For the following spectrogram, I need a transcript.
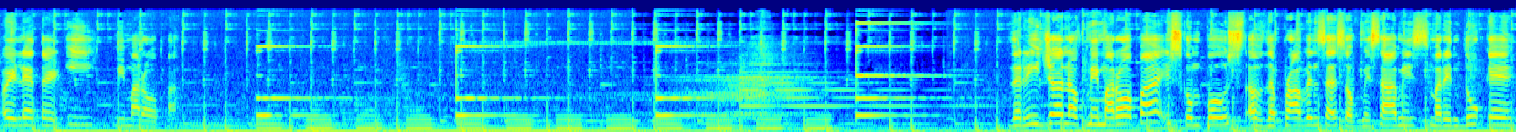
Or letter E, Mimaropa. The region of Mimaropa is composed of the provinces of Misamis, Marinduque,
